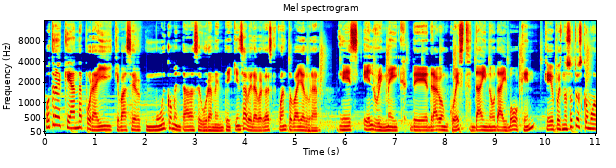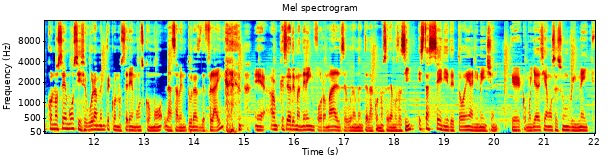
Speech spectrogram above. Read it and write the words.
Otra que anda por ahí que va a ser muy comentada seguramente y quién sabe la verdad es que cuánto vaya a durar es el remake de Dragon Quest Dino Daiboken, que pues nosotros como conocemos y seguramente conoceremos como las aventuras de Fly, eh, aunque sea de manera informal seguramente la conoceremos así, esta serie de Toei Animation, que como ya decíamos es un remake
